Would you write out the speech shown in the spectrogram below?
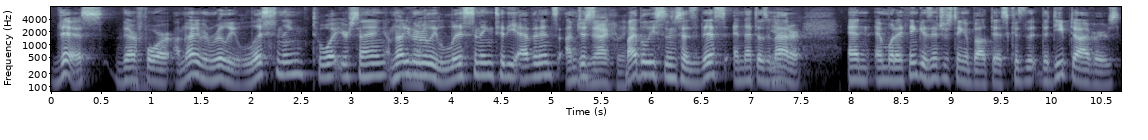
this therefore i'm not even really listening to what you're saying i'm not even Yeah. really listening to the evidence i'm just Exactly. my belief system says this and that doesn't Yeah. matter and and what i think is interesting about this because the, the deep divers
